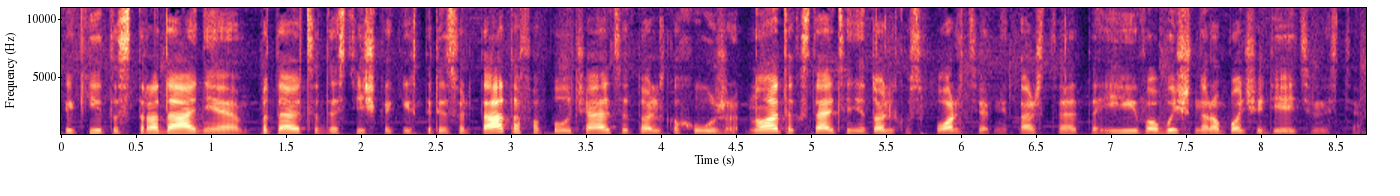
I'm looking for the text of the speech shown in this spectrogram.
какие-то страдания пытаются достичь каких-то результатов, а получается только хуже. Но это, кстати, не только в спорте, мне кажется, это и в обычной рабочей деятельности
